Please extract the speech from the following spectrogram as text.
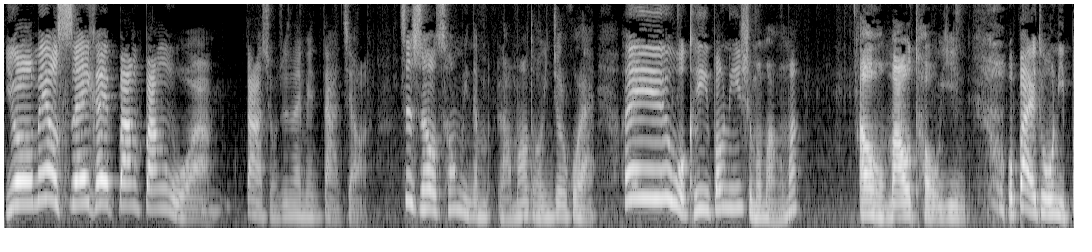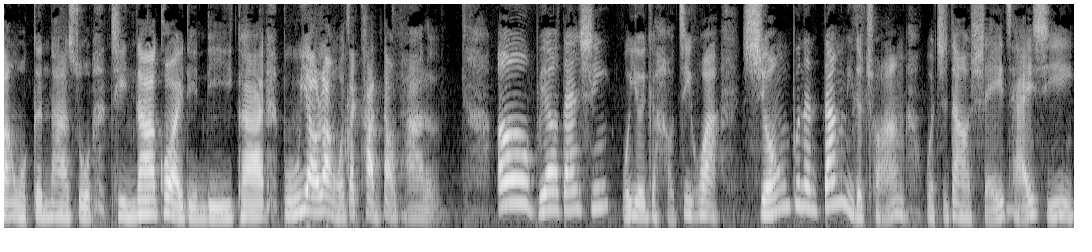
有没有谁可以帮帮我啊？大熊就在那边大叫啊。这时候，聪明的老猫头鹰就过来，嘿，我可以帮你什么忙吗？哦，猫头鹰，我拜托你帮我跟他说，请他快点离开，不要让我再看到他了。哦，不要担心，我有一个好计划。熊不能当你的床，我知道谁才行。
